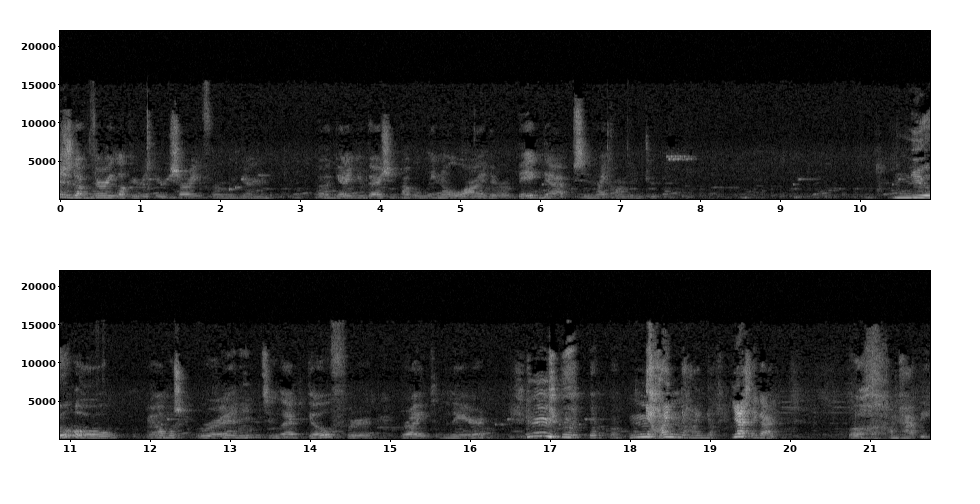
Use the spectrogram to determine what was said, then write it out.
I just got very lucky right there. Sorry for again. Again, uh, you guys should probably know why. There are big gaps in my commentary. No! I almost ran into that gopher right there. yes, I got it. Ugh, I'm happy.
